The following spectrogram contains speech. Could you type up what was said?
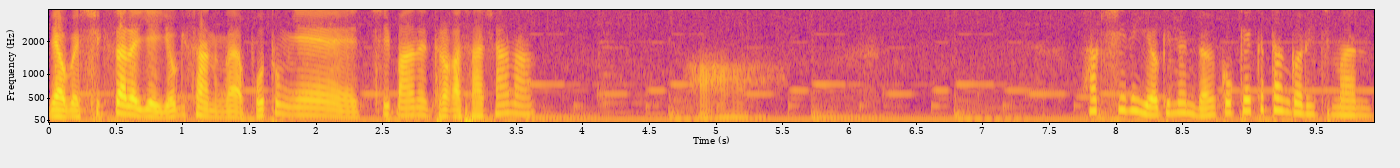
야 왜 식사를 얘 여기서 하는 거야? 보통 얘 집 안에 들어가서 하지 않아? 아 확실히 여기는 넓고 깨끗한 거리지만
